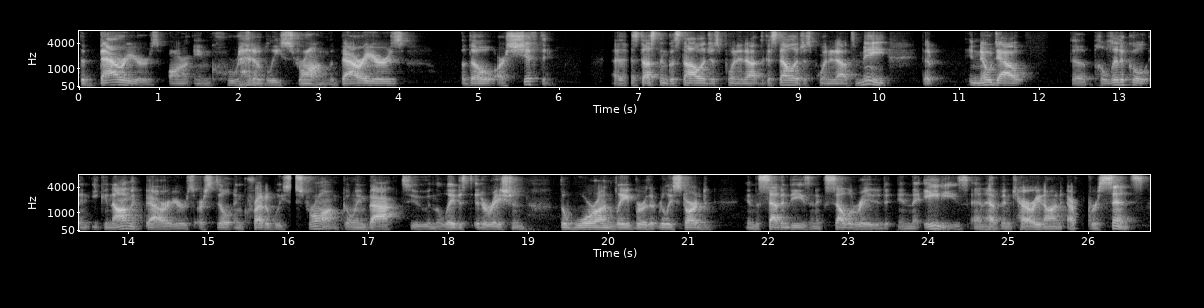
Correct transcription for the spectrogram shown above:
the barriers are incredibly strong. The barriers, though, are shifting. As Dustin Guastella just pointed out, Guastella just pointed out to me that in no doubt the political and economic barriers are still incredibly strong, going back to, in the latest iteration, the war on labor that really started in the 70s and accelerated in the 80s and have been carried on ever since.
